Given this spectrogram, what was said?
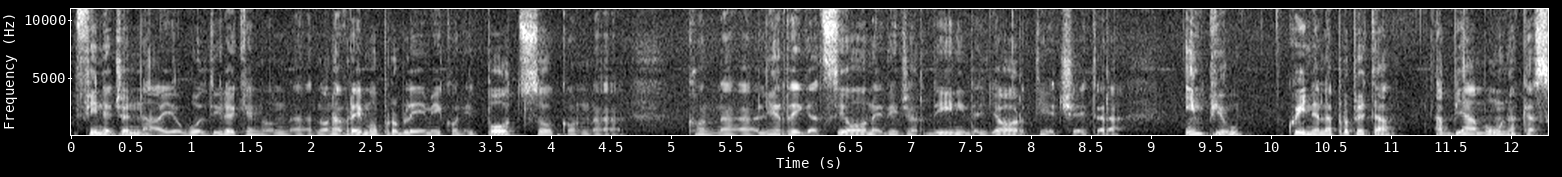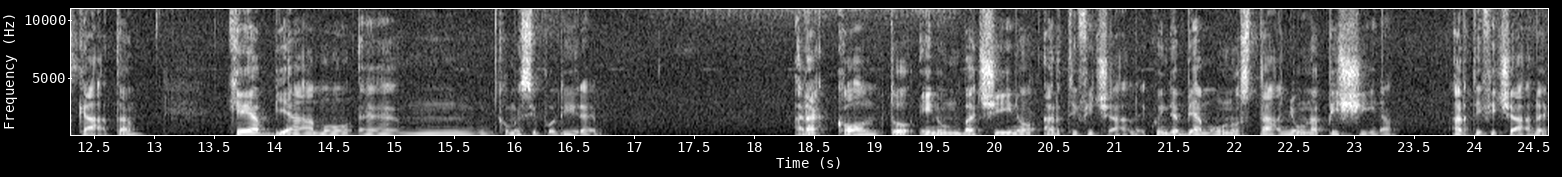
fine gennaio vuol dire che non, non avremo problemi con il pozzo, con, con l'irrigazione dei giardini, degli orti, eccetera. In più, qui nella proprietà abbiamo una cascata che abbiamo, ehm, come si può dire, raccolto in un bacino artificiale. Quindi abbiamo uno stagno, una piscina artificiale,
